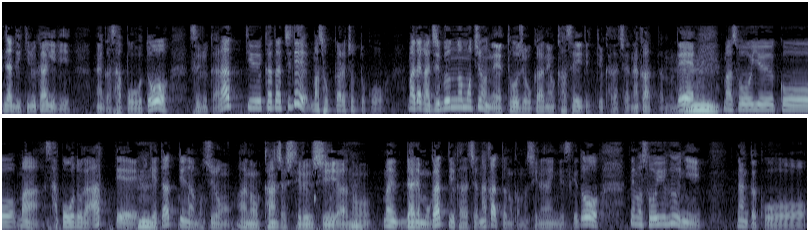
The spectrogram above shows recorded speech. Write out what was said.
じゃあできる限りなんかサポートをするからっていう形で、まあ、そこからちょっとこう、まあ、だから自分のもちろんね当時お金を稼いでっていう形じゃなかったので、うん。まあ、そういうこう、まあ、サポートがあっていけたっていうのはもちろんあの感謝してるしあの、まあ、誰もがっていう形じゃなかったのかもしれないんですけどでもそういうふうになんかこ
